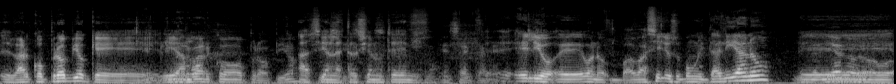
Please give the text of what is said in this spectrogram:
el barco propio que, El digamos, barco propio. hacían la extracción ustedes mismos. Exactamente. Eh, Helio, eh, bueno, Ba- Basilio supongo italiano, Italiano, eh,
